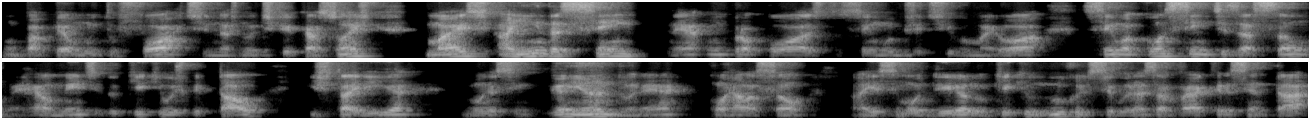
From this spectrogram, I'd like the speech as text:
um papel muito forte nas notificações, mas ainda sem né, um propósito, sem um objetivo maior, sem uma conscientização realmente do que, que o hospital estaria assim, ganhando né, com relação a esse modelo, o que, que o núcleo de segurança vai acrescentar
